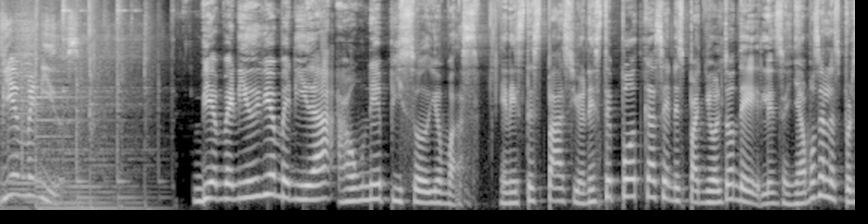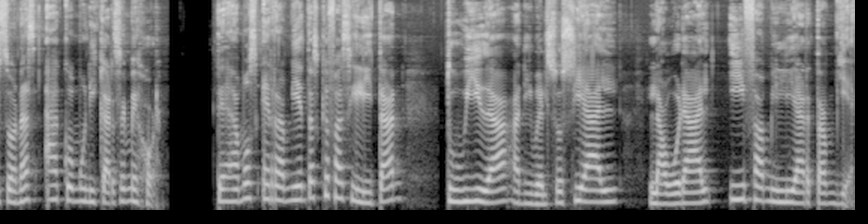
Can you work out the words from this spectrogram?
bienvenidos. Bienvenido y bienvenida a un episodio más. En este espacio, en este podcast en español donde le enseñamos a las personas a comunicarse mejor. Te damos herramientas que facilitan tu vida a nivel social, laboral y familiar también.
